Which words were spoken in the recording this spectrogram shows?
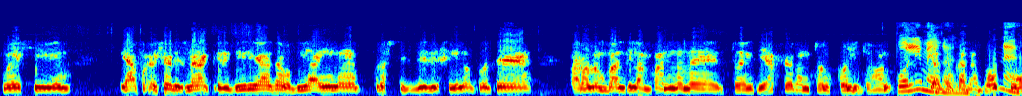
που έχει, έχει ορισμένα κριτήρια τα οποία είναι προς τη ζήτηση, οπότε παρόλο που αντιλαμβάνομαι το ενδιαφέρον των πολιτών Πολύ για το κατά πόσο Ναι.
